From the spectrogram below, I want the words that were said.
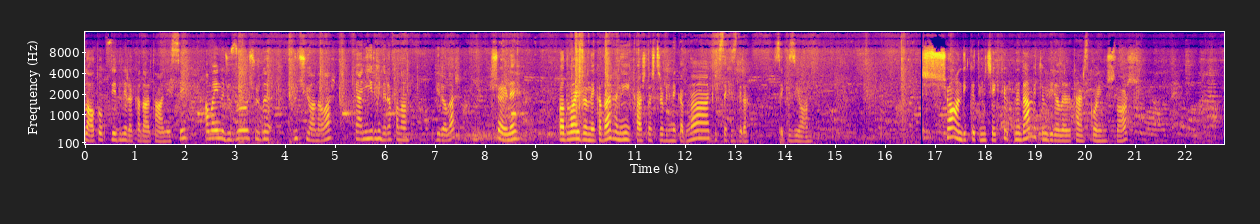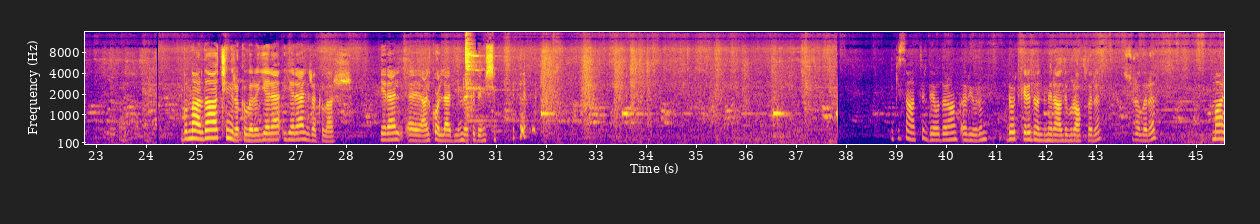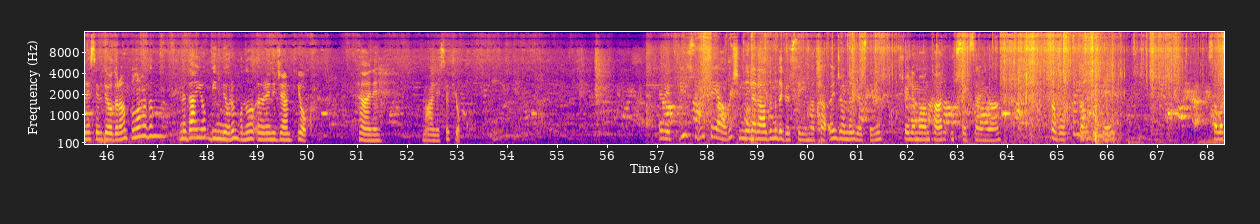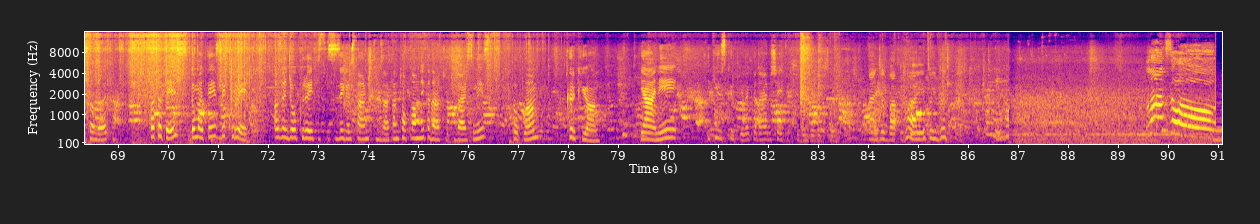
36-37 lira kadar tanesi. Ama en ucuzu şurada 3 yuana var. Yani 20 lira falan biralar. Şöyle Budweiser ne kadar? Hani karşılaştırabilmek adına 48 lira. 8 yuan. Şu an dikkatimi çekti. Neden bütün biraları ters koymuşlar? Bunlar da Çin rakıları, yerel, yerel rakılar. Yerel e, alkoller diyeyim, rakı demişim. Saattir deodorant arıyorum. Dört kere döndüm herhalde bu rafları, şuraları. Maalesef deodorant bulamadım. Neden yok bilmiyorum. Bunu öğreneceğim. Yok. Yani maalesef yok. Evet bir sürü şey aldım. Şimdi neler aldığımı da göstereyim hatta. Önce onları göstereyim. Şöyle mantar 3.80 yuan. Tavuk, tavuk eti. Salatalık. Patates, domates ve kuru et. Az önce o kuru eti size göstermiştim zaten. Toplam ne kadar tuttu dersiniz? Toplam 40 yuan. Yani 240 lira kadar bir şey tuttu bence. Bence gayet uygun. Lanzo!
